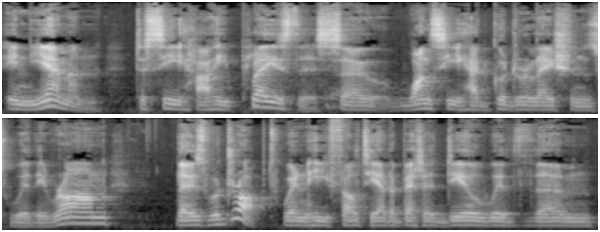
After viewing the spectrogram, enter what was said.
in Yemen to see how he plays this. Yeah. So once he had good relations with Iran, those were dropped when he felt he had a better deal with um,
